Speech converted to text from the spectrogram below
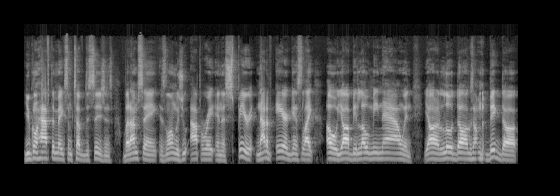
you're gonna have to make some tough decisions. But I'm saying, as long as you operate in a spirit, not of arrogance, like, "Oh, y'all below me now, and y'all are the little dogs, I'm the big dog."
